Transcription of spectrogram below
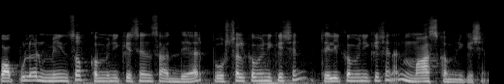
popular means of communications are there. Postal communication telecommunication and mass communication.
